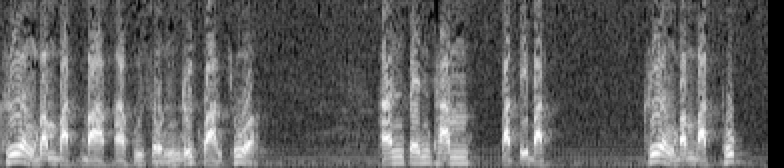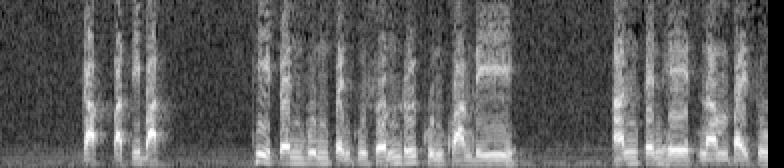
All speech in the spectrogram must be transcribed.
เครื่องบำบัดบาปอากุศลหรือความชั่ว อันเป็นธรรมปฏิบัติ เครื่องบำบัดทุกข์กับปฏิบัติที่เป็นบุญเป็นกุศลหรือคุณความดี อันเป็นเหตุนำไปสู่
